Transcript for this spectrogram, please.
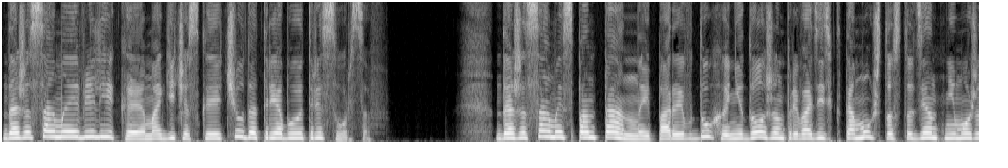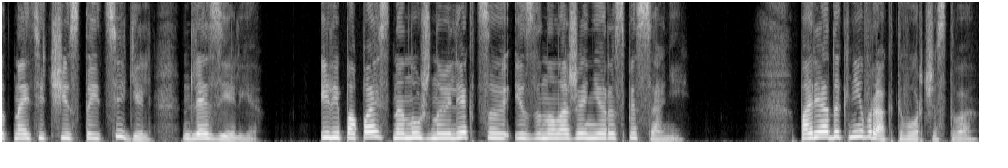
Даже самое великое магическое чудо требует ресурсов. Даже самый спонтанный порыв духа не должен приводить к тому, что студент не может найти чистый тигель для зелья или попасть на нужную лекцию из-за наложения расписаний. Порядок не враг творчества.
